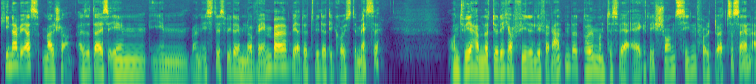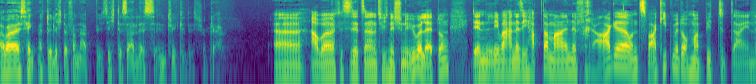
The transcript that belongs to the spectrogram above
China wäre es, mal schauen. Also da ist im, im, wann ist es wieder? Im November wäre dort wieder die größte Messe. Und wir haben natürlich auch viele Lieferanten da drüben und das wäre eigentlich schon sinnvoll, dort zu sein. Aber es hängt natürlich davon ab, wie sich das alles entwickelt, ist schon klar. Äh, aber das ist jetzt natürlich eine schöne Überleitung. Denn, lieber Hannes, ich habe da mal eine Frage und zwar gib mir doch mal bitte deinen.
